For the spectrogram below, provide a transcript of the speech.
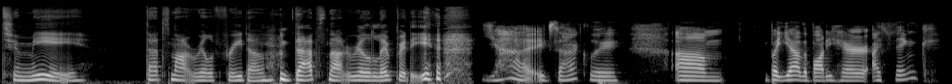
to me that's not real freedom. That's not real liberty. Yeah exactly. Um but yeah the body hair i think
